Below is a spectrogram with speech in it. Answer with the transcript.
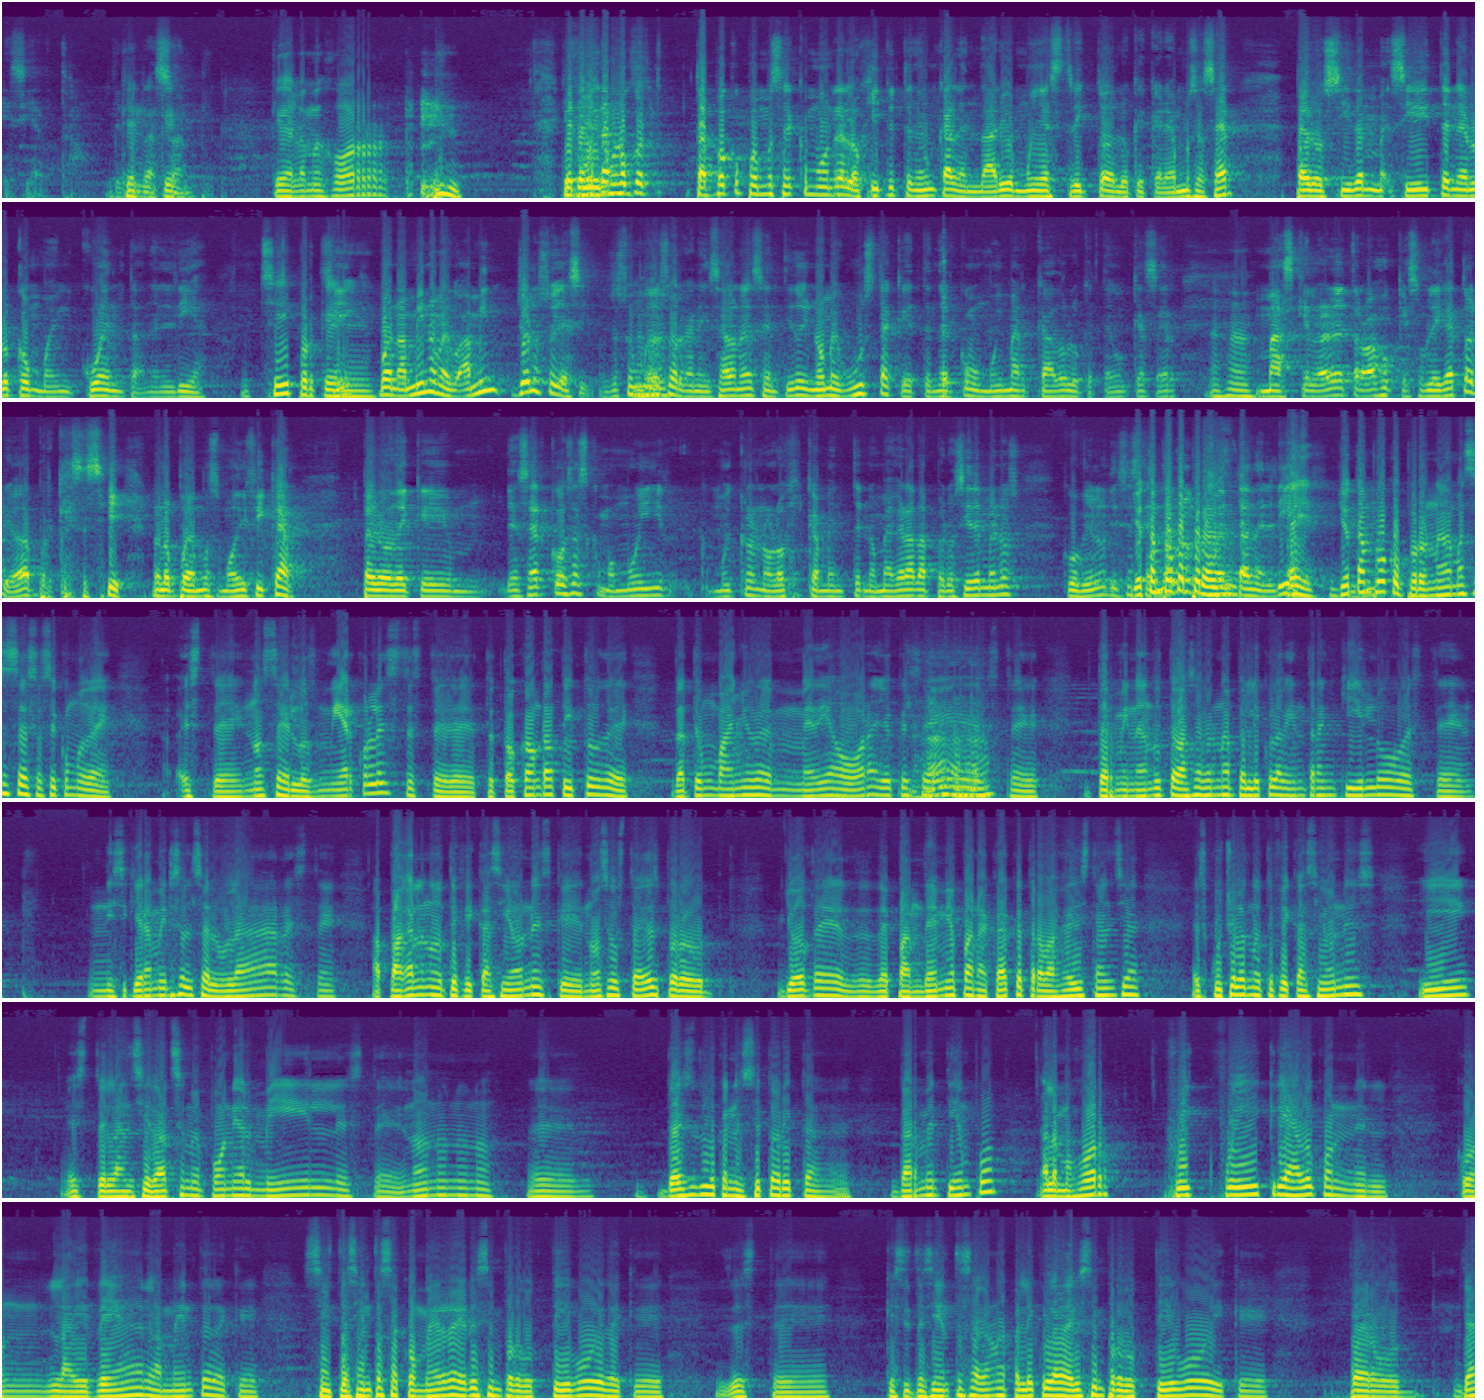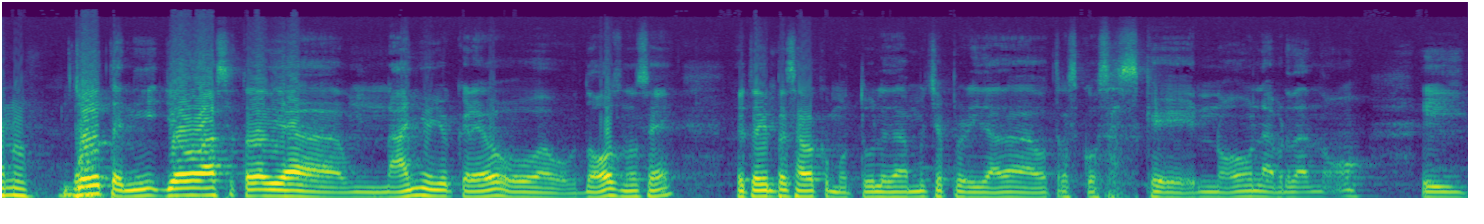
Es cierto. Que, razón. que- que a lo mejor... Que también tampoco, tampoco podemos ser como un relojito y tener un calendario muy estricto de lo que queremos hacer, pero sí, de- sí tenerlo como en cuenta en el día. Sí, porque... ¿sí? Bueno, a mí no me a mí yo no soy así. Yo soy muy desorganizado en ese sentido y no me gusta que tener como muy marcado lo que tengo que hacer Ajá. más que el horario de trabajo que es obligatorio, ¿verdad? Porque ese sí no lo podemos modificar. Pero de que de hacer cosas como muy muy cronológicamente no me agrada, pero sí de menos como bien lo dices, Yo tampoco, pero... cuenta en el día. Yo tampoco, pero nada más es eso, así como de... Este, no sé, los miércoles este, te toca un ratito de date un baño de media hora, yo qué sé, Ajá, ajá. este, terminando te vas a ver una película bien tranquilo, este, ni siquiera mires el celular, este, apaga las notificaciones, que no sé ustedes, pero yo de, de- de pandemia para acá que trabajé a distancia, escucho las notificaciones y este, la ansiedad se me pone al mil, este, no, no, no, no, eh, eso es lo que necesito ahorita, eh, darme tiempo, a lo mejor fui, fui criado con el, con la idea en la mente de que si te sientas a comer eres improductivo y de que, este, que si te sientas a ver una película eres improductivo y que, pero ya no. ya. Yo lo tenía, yo hace todavía un año, yo creo, o, o dos, no sé. Yo también pensaba como tú, le daba mucha prioridad a otras cosas que no, la verdad no. Y,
